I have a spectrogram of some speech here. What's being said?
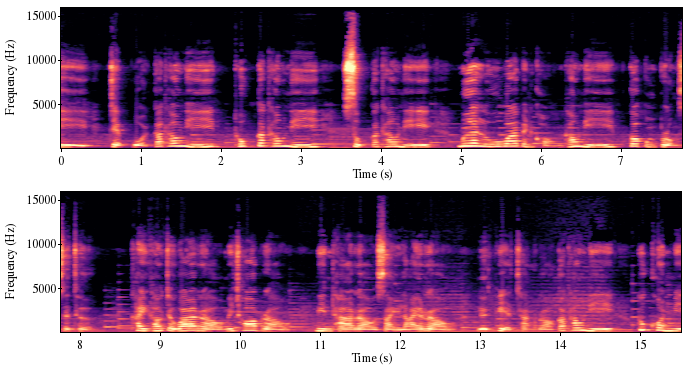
ที เจ็บปวดก็เท่านี้ ทุกข์ก็เท่านี้ สุขก็เท่านี้ เมื่อรู้ว่าเป็นของเท่านี้ก็ปรงปรงเสเถอะ ใครเขาจะว่าเราไม่ชอบเรา นินทาเราใส่ร้ายเรา หรือเกลียดชังเราก็เท่านี้ ทุกคนมี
